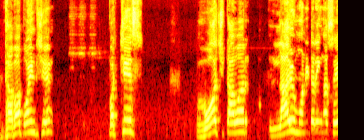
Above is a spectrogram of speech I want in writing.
ઢાબા પોઈન્ટ છે. પચીસ વોચ ટાવર લાઈવ મોનિટરિંગ હશે.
